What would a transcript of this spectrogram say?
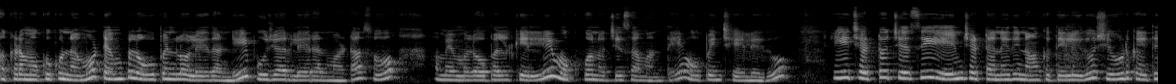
అక్కడ మొక్కుకున్నాము. టెంపుల్ ఓపెన్‌లో లేదండి. పూజారి లేరనమాట. సో, మేము లోపలికి వెళ్ళి మొక్కుకొని వచ్చేసాము అంతే ఓపెన్ చేయలేదు. ఈ చెట్టు వచ్చేసి ఏం చెట్టు అనేది నాకు తెలీదు. శివుడికైతే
